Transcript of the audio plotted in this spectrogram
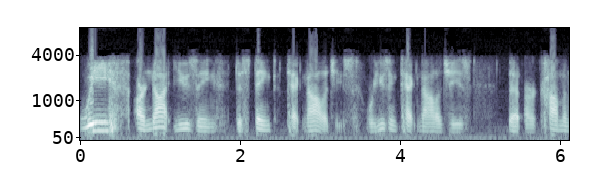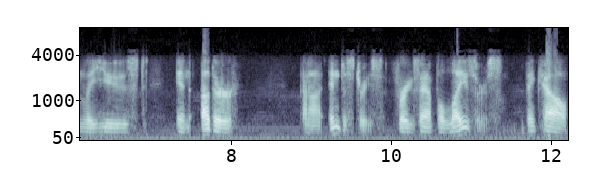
We are not using distinct technologies. We're using technologies that are commonly used in other uh, industries. For example, lasers. Think how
